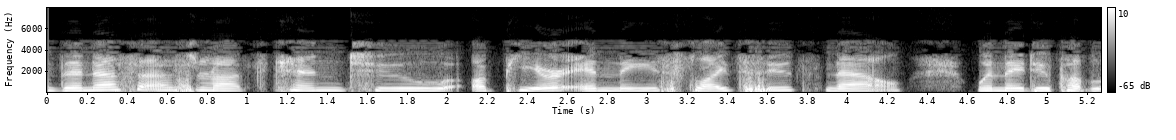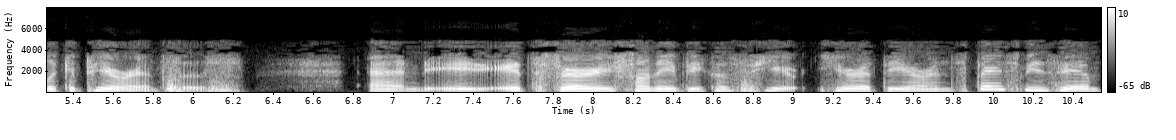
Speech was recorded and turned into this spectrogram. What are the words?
The NASA astronauts tend to appear in these flight suits now when they do public appearances and it, it's very funny because here here at the Air and Space Museum,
